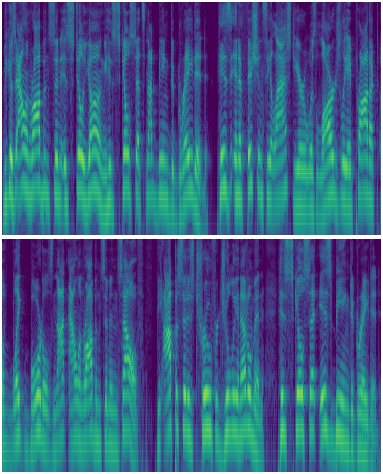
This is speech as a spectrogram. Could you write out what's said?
because Allen Robinson is still young. His skill set's not being degraded. His inefficiency last year was largely a product of Blake Bortles, not Allen Robinson himself. The opposite is true for Julian Edelman. His skill set is being degraded.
